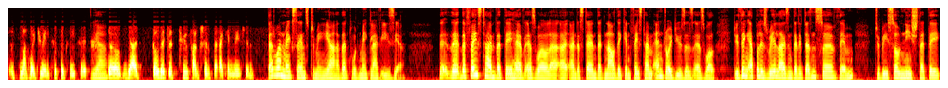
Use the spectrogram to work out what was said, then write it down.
it's not what you anticipated. Yeah. So, yeah, those are just two functions that I can mention. That one makes sense to me. Yeah, that would make life easier. The, the, the FaceTime that they have as well, I, I understand that now they can FaceTime Android users as well. Do you think Apple is realizing that it doesn't serve them to be so niche that they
